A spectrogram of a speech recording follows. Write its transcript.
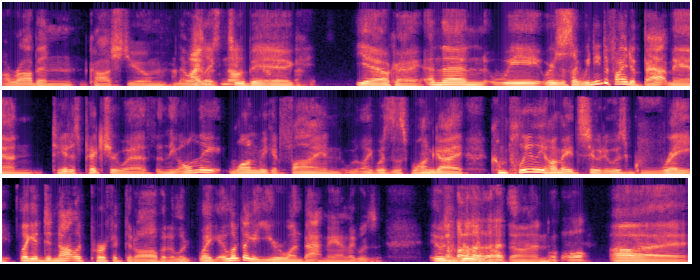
a Robin costume that was I like was too big. Yeah, okay. And then we we were just like we need to find a Batman to get his picture with, and the only one we could find like was this one guy, completely homemade suit. It was great. Like it did not look perfect at all, but it looked like it looked like a year one Batman. Like it was it was really well done. cool. Uh,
